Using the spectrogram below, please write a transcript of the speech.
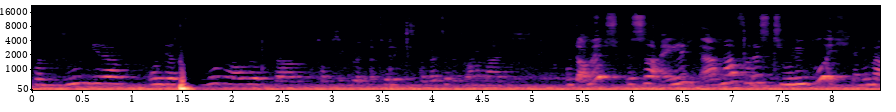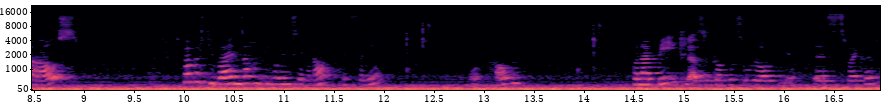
Von June wieder. Und der Motorhaube, da Top Secret natürlich, das verbessert das auch nochmal. Und damit bist du eigentlich erstmal für das Tuning durch. Dann geh mal raus. Ich mache euch die beiden Sachen übrigens ja genau. Installieren und kaufen. Von der B-Klasse kommt das sogar auf die S2-Klasse.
